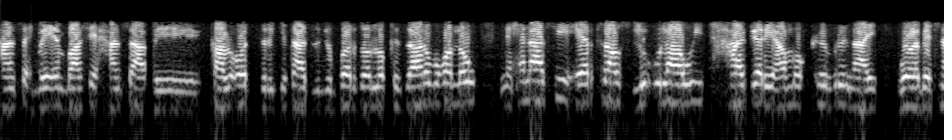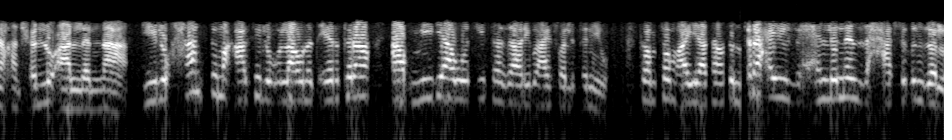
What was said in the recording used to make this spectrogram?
ሓንሳእ ብኤምባሲ ሓንሳእ ብካልኦት ድርጅታት ዝግበር ዘሎ ክዛረቡ ከለው ንሕናሲ ኤርትራውስ ልኡላዊት ሃገር እያሞ ክብሪ ናይ ጎረቤትና ክንሕሉ ኣለና ኢሉ ሓንቲ መዓልቲ ልኡላውነት ኤርትራ ኣብ ሚድያ ወጺኡ ተዛሪቡ ኣይፈልጥን ኢዩ። ከምቶም ኣያታቱ ጥራሕ ኢዩ ዝሕልንን ዝሓስብን ዘሎ።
